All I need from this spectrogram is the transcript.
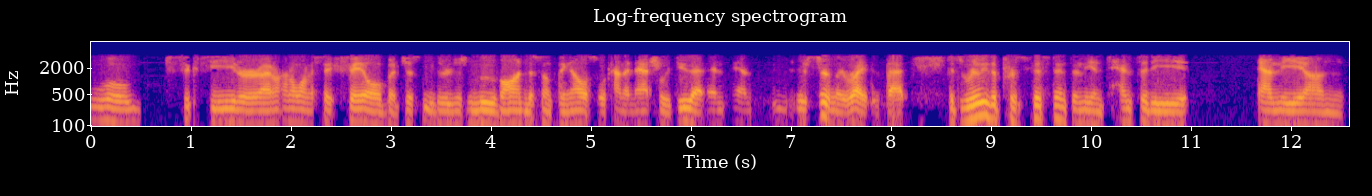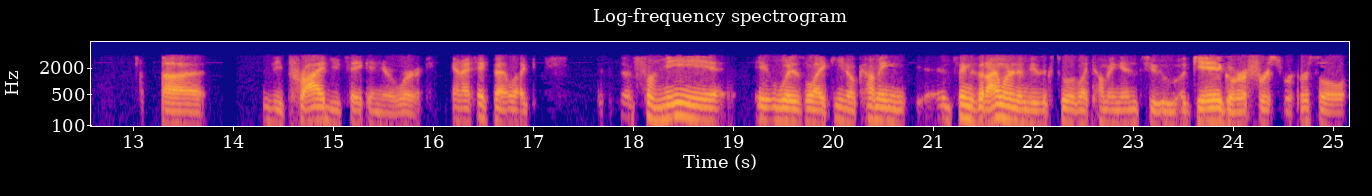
will succeed or I don't, I don't want to say fail, but just either just move on to something else will kind of naturally do that. And and you're certainly right that it's really the persistence and the intensity and the um uh the pride you take in your work. And I think that like for me it was like you know coming things that I learned in music school, like coming into a gig or a first rehearsal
